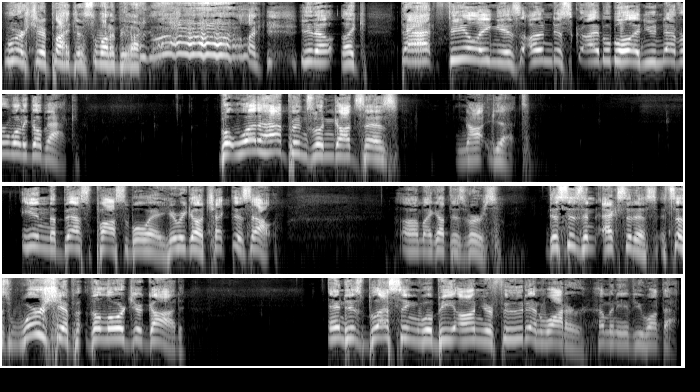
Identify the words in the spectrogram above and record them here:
worship, I just want to be like, ah! like, you know, like that feeling is undescribable and you never want to go back. But what happens when God says, not yet? In the best possible way. Here we go. Check this out. Um, I got this verse. This is in Exodus. It says, Worship the Lord your God, and his blessing will be on your food and water. How many of you want that?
